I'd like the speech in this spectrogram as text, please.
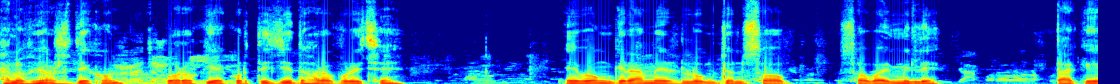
হ্যালো ভিউয়ার্স দেখুন পরকিয়া করতে যে ধরা পড়েছে এবং গ্রামের লোকজন সব সবাই মিলে তাকে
